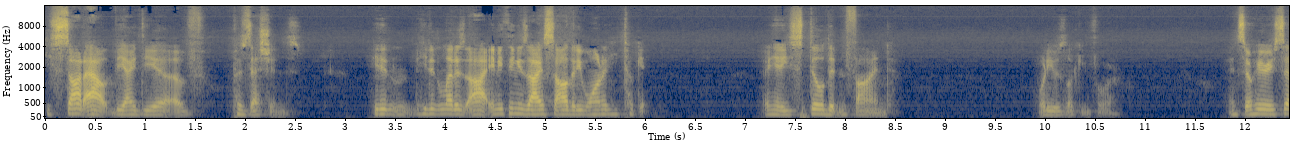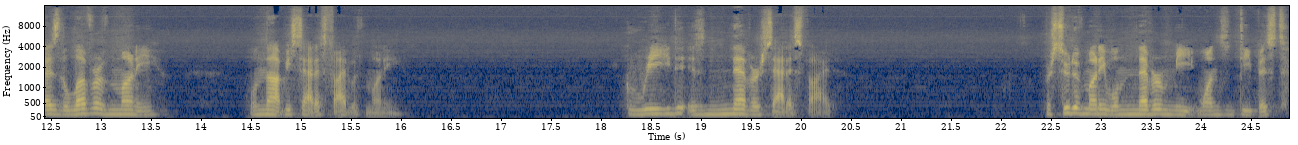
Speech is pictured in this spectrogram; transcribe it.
he sought out the idea of possessions. He didn't, he didn't let his eye, anything his eye saw that he wanted, he took it. And yet he still didn't find what he was looking for. And so here he says, the lover of money will not be satisfied with money. Greed is never satisfied. Pursuit of money will never meet one's deepest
